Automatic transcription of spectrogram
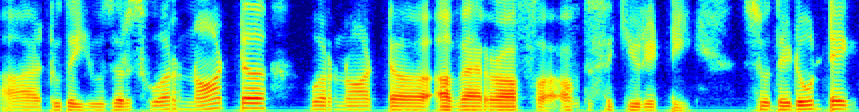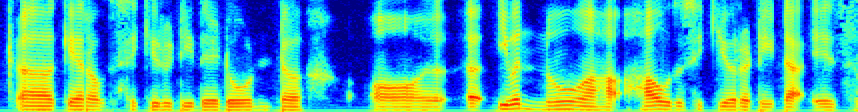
uh, to the users who are not who are not aware of of the security. So they don't take care of the security. They don't even know how the secure data is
